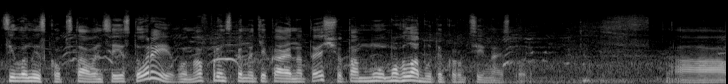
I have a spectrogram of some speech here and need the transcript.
ціла низка обставин цієї історії, вона, в принципі, натякає на те, що там мо- могла бути корупційна історія. А,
